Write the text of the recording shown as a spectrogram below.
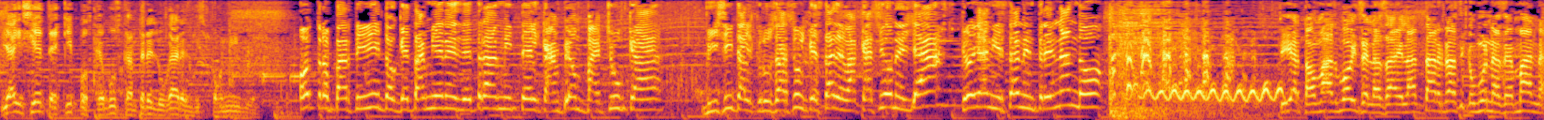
y hay siete equipos que buscan tres lugares disponibles. Otro partidito que también es de trámite, el campeón Pachuca Visita al Cruz Azul que está de vacaciones ya. Creo ya ni están entrenando. Sí, a Tomás Boy se las adelantaron hace como una semana.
